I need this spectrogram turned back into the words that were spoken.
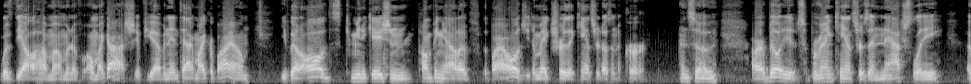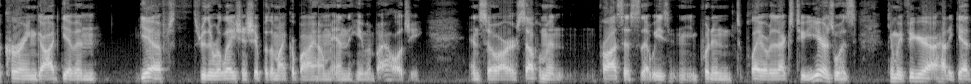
was the aha moment of, oh my gosh, if you have an intact microbiome, you've got all this communication pumping out of the biology to make sure that cancer doesn't occur. And so our ability to prevent cancer is a naturally occurring God given gift through the relationship of the microbiome and the human biology. And so our supplement process that we put into play over the next two years was can we figure out how to get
